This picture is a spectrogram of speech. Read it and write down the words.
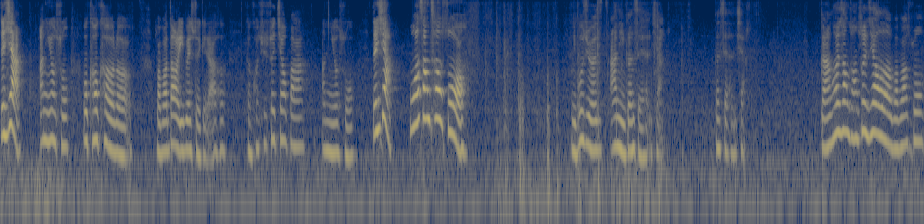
等一下，阿尼又说：“我口渴了。”爸爸倒了一杯水给他喝。赶快去睡觉吧。阿尼又说：“等一下，我要上厕所。”你不觉得阿尼跟谁很像？跟谁很像？赶快上床睡觉了，爸爸说。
